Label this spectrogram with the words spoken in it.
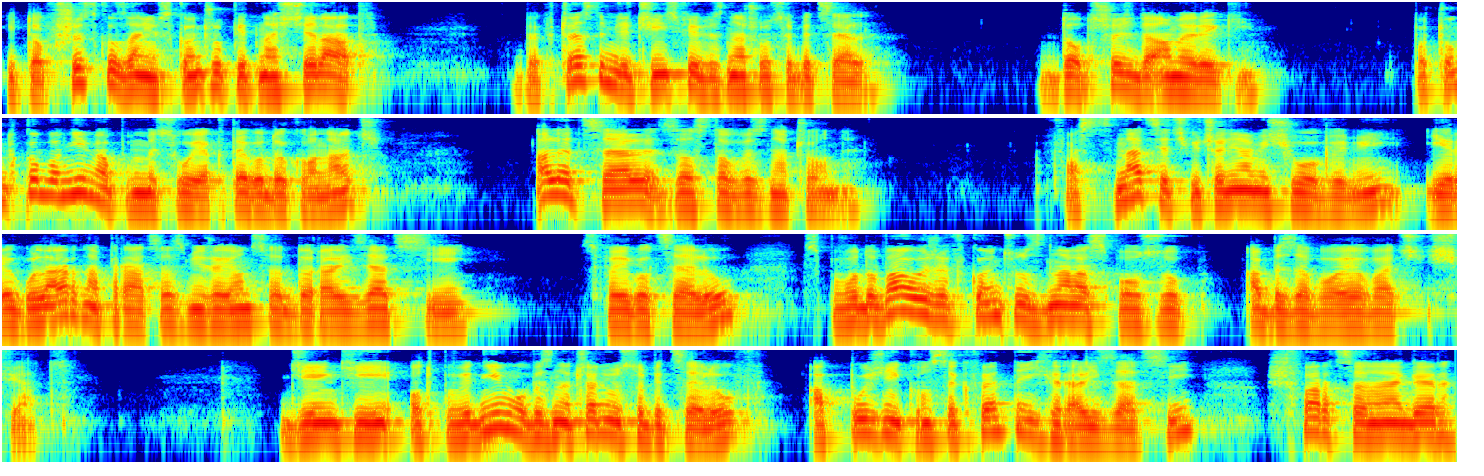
I to wszystko zanim skończył 15 lat. We wczesnym dzieciństwie wyznaczył sobie cel dotrzeć do Ameryki. Początkowo nie miał pomysłu, jak tego dokonać, ale cel został wyznaczony. Fascynacja ćwiczeniami siłowymi i regularna praca zmierzająca do realizacji swojego celu spowodowały, że w końcu znalazł sposób, aby zawojować świat. Dzięki odpowiedniemu wyznaczaniu sobie celów, a później konsekwentnej ich realizacji, Schwarzenegger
